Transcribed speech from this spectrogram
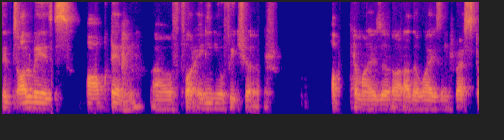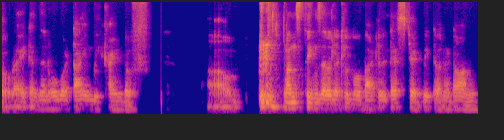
it's always opt in uh, for any new feature, optimizer or otherwise in Presto, right? And then over time we kind of um, once things are a little more battle tested, we turn it on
